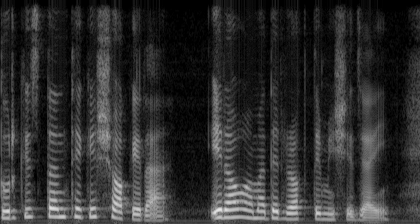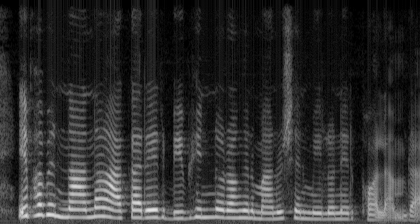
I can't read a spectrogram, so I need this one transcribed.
তুর্কিস্তান থেকে শকেরা। এরাও আমাদের রক্তে মিশে যায়। এভাবে নানা আকারের বিভিন্ন রঙের মানুষের মিলনের ফল আমরা।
